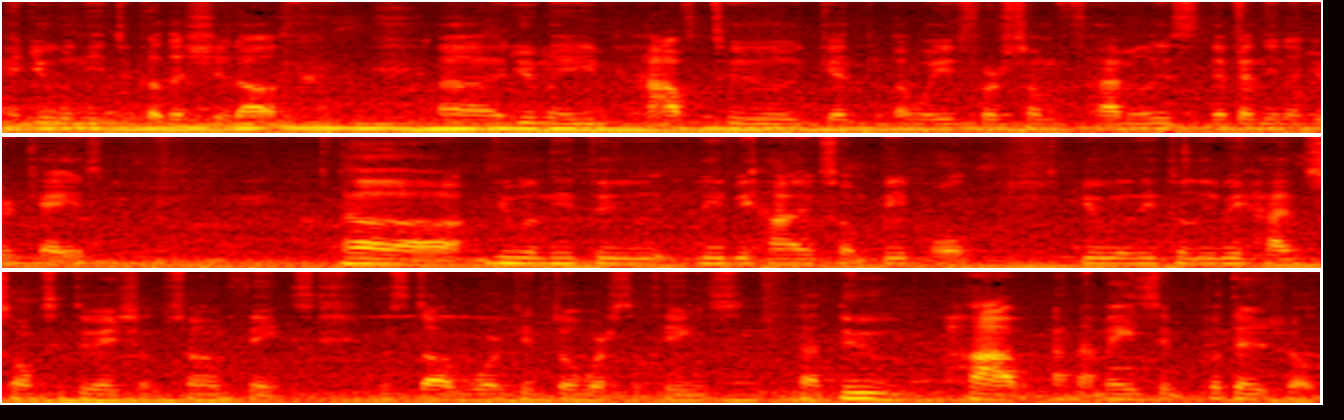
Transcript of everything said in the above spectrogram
And you will need to cut that shit out. Uh, you may have to get away for some families, depending on your case. Uh, you will need to leave behind some people. You will need to leave behind some situations, some things, and start working towards the things that do have an amazing potential.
